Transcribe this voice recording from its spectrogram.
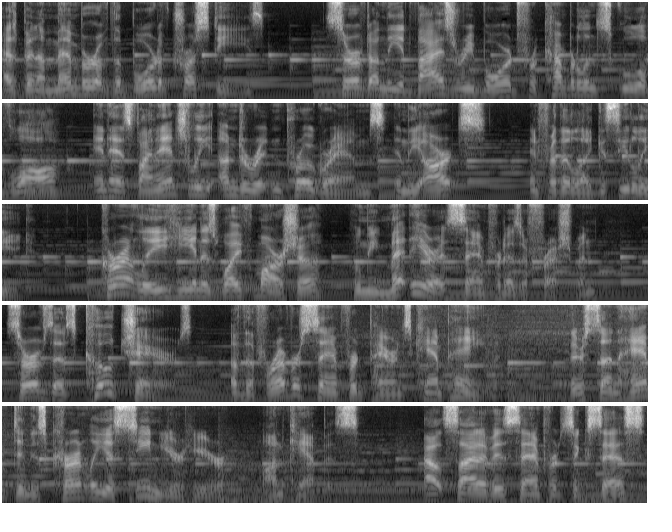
has been a member of the Board of Trustees, served on the advisory board for Cumberland School of Law, and has financially underwritten programs in the arts and for the Legacy League. Currently, he and his wife Marsha, whom he met here at Samford as a freshman, serves as co-chairs of the Forever Samford Parents Campaign. Their son Hampton is currently a senior here on campus. Outside of his Samford success,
